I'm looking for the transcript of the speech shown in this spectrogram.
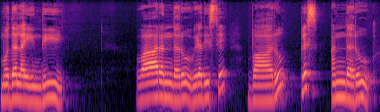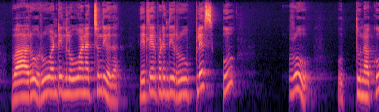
మొదలైంది. వారందరూ విడదీస్తే వారు ప్లస్ అందరూ. వారు రూ అంటే ఇందులో ఊ అని వచ్చింది కదా. ఇది ఎట్లా ఏర్పడింది? రూ ప్లస్ ఉ రు. ఉత్తునకు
